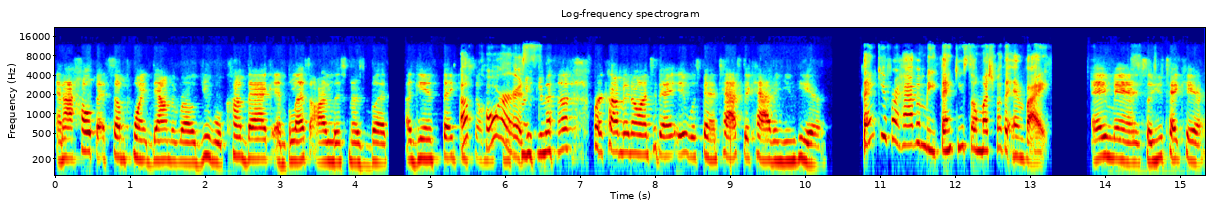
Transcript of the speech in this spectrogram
And I hope at some point down the road you will come back and bless our listeners. But again, thank you of so course. much for coming on today. It was fantastic having you here. Thank you for having me. Thank you so much for the invite. Amen. So you take care.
